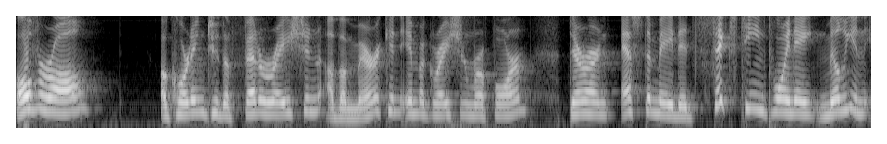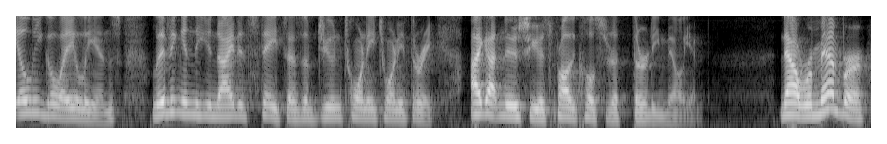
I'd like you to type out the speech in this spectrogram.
Overall, according to the Federation of American Immigration Reform, there are an estimated 16.8 million illegal aliens living in the United States as of June 2023. I got news for you, it's probably closer to 30 million. Now, remember,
